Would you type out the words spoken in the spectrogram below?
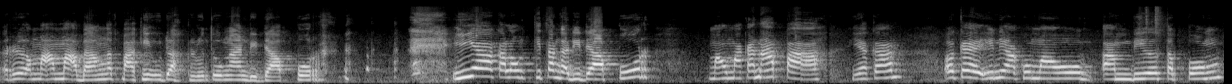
real emak-emak banget pagi udah geluntungan di dapur. iya, kalau kita nggak di dapur, mau makan apa, ya kan? Oke, ini aku mau ambil tepung,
